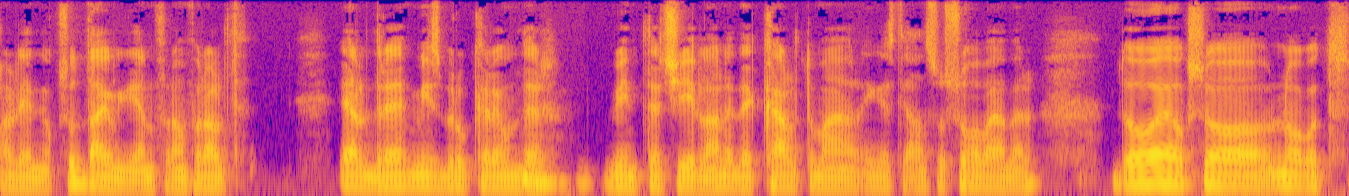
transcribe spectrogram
anledning också dagligen. Framförallt äldre missbrukare under vinterkylan. när Det är kallt och man har ingenstans att sova över. Då är också något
